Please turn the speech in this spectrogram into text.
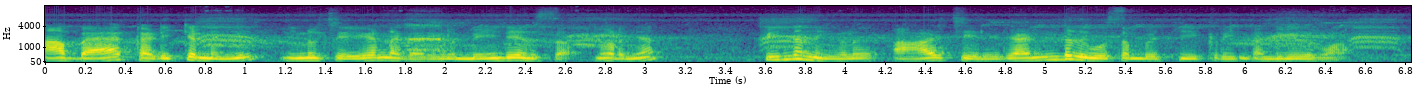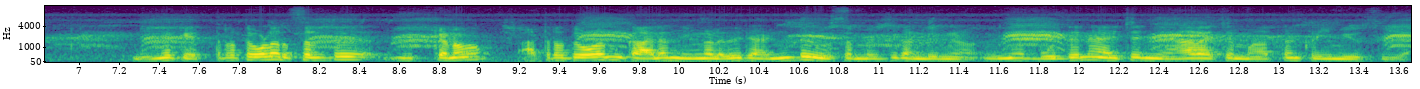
ആ ബാക്ക് അടിക്കണമെങ്കിൽ നിങ്ങൾ ചെയ്യേണ്ട കാര്യങ്ങൾ മെയിന്റെനൻസാണ് എന്ന് പറഞ്ഞാൽ പിന്നെ നിങ്ങൾ ആഴ്ചയിൽ രണ്ട് ദിവസം വെച്ച് ഈ ക്രീം കണ്ടിന്യൂ പോകണം. നിങ്ങൾക്ക് എത്രത്തോളം റിസൾട്ട് നിൽക്കണോ അത്രത്തോളം കാലം നിങ്ങളിത് രണ്ട് ദിവസം വെച്ച് കണ്ടിന്യൂ ചെയ്യണം. നിങ്ങൾ ബുധനാഴ്ച ഞായറാഴ്ച മാത്രം ക്രീം യൂസ് ചെയ്യുക.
